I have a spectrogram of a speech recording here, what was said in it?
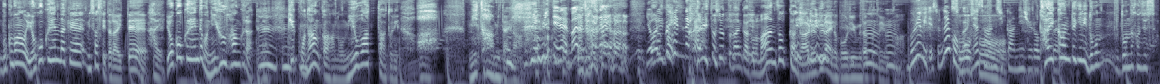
僕もあの予告編だけ見させていただいて、はい。予告編でも2分半ぐらいあってね、うんうんうん。結構なんかあの見終わった後に「ああ見た」みたいな。見てない。まだ見てない。予告編だから。割とちょっとなんかその満足感があるぐらいのボリュームだったというか、んんボリューミーですよね今回ねそうそう。3時間26分。体感的にどんどんな感じでした？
